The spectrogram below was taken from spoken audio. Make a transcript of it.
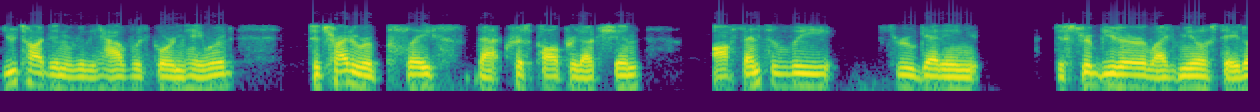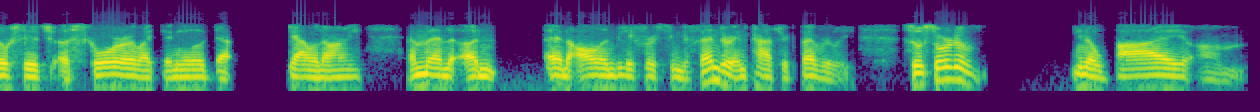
Utah didn't really have with Gordon Hayward to try to replace that Chris Paul production offensively through getting distributor like Milos Teodosic, a scorer like Danilo Gallinari, and then an, an All NBA first team defender in Patrick Beverley. So sort of, you know, by um,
